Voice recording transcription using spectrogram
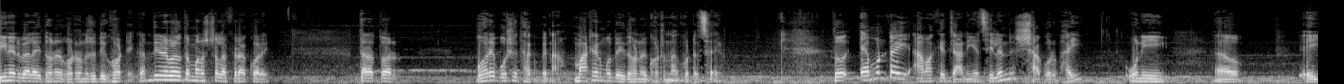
দিনের বেলায় ধরনের ঘটনা যদি ঘটে, কারণ দিনের বেলা তো মানুষ চলাফেরা করে, তারা তো আর ঘরে বসে থাকবে না। মাঠের মধ্যে এই ধরনের ঘটনা ঘটেছে। তো এমনটাই আমাকে জানিয়েছিলেন সাগর ভাই। উনি এই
